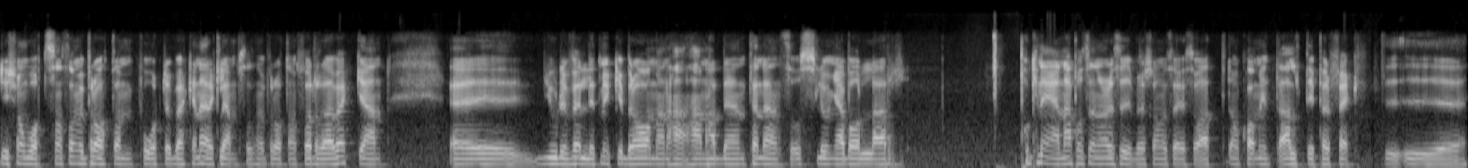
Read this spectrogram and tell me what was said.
det är Sean Watson som vi pratade om, quarterbacken här i Clemson, som vi pratade om förra veckan. gjorde väldigt mycket bra, men han, han hade en tendens att slunga bollar på knäna på sina receivers om man säger så. Att de kom inte alltid perfekt i, i,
